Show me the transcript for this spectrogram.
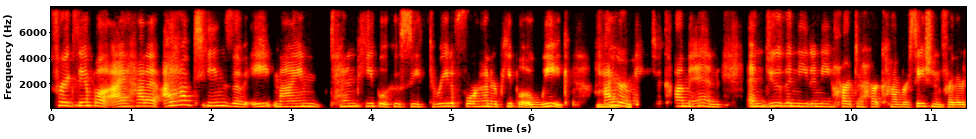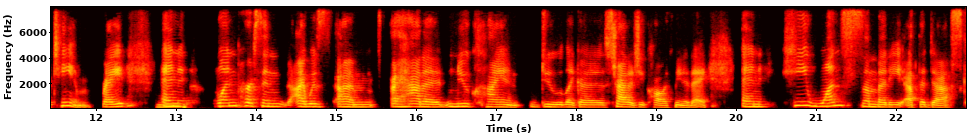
for example, I had a I have teams of eight, nine, ten people who see three to four hundred people a week mm-hmm. hire me to come in and do the knee to knee heart to heart conversation for their team. Right. Mm-hmm. And one person i was um i had a new client do like a strategy call with me today and he wants somebody at the desk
